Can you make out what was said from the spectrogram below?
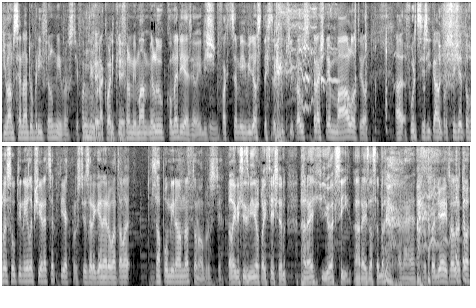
dívám se na dobrý filmy, prostě fakt Mhm. jako na kvalitní okay. filmy, mám, miluju komedie, jo, i když fakt jsem jich viděl za tu přípravu strašně málo, jo. A furt si říkám prostě, že tohle jsou ty nejlepší recepty, jak prostě zregenerovat, ale zapomínám na to, no prostě. Ale když jsi zmínil PlayStation, hraj UFC, hraj za sebe? Ne, to, to děj, tohle to,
